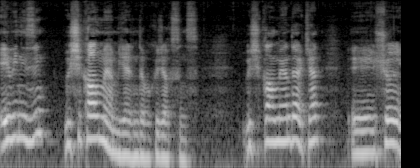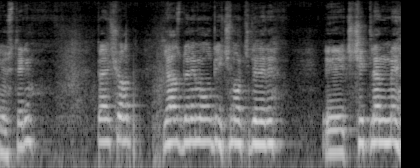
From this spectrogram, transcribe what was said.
evinizin ışık almayan bir yerinde bakacaksınız. Işık almayan derken e, şöyle göstereyim. Ben şu an yaz dönemi olduğu için orkideleri e, çiçeklenme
